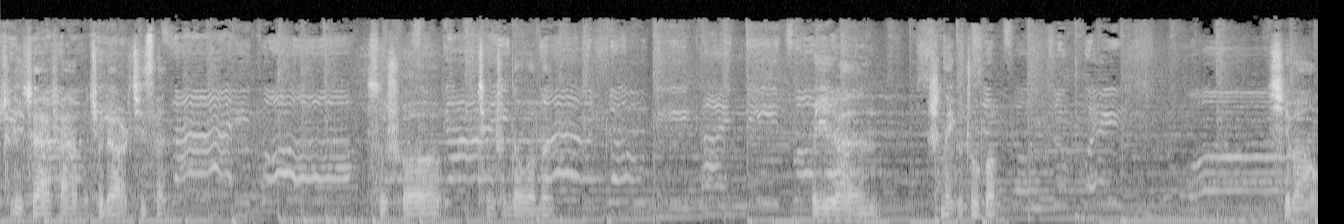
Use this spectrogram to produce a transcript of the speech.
是荔枝 FM 九六二七三，诉说青春的我们，我依然是那个主播。希望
